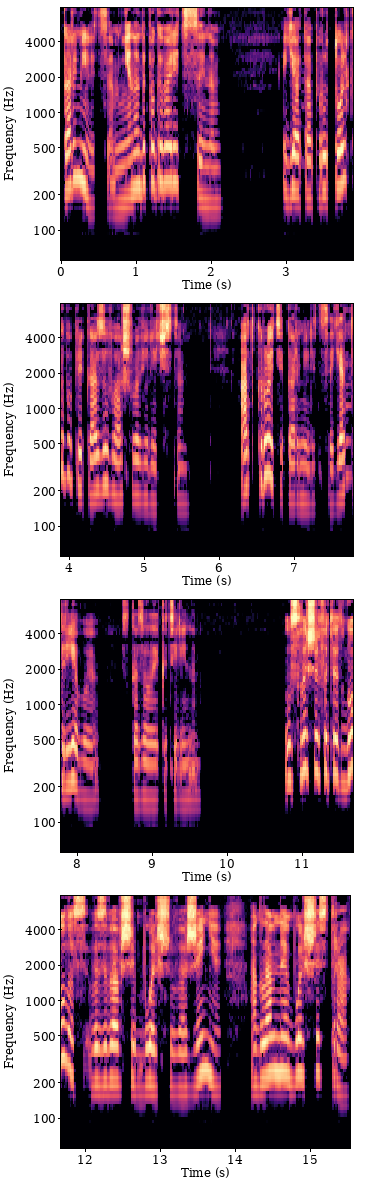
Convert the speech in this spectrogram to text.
«Кормилица, мне надо поговорить с сыном. Я топру только по приказу вашего величества». «Откройте, кормилица, я требую», — сказала Екатерина. Услышав этот голос, вызывавший больше уважения, а главное, больший страх,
